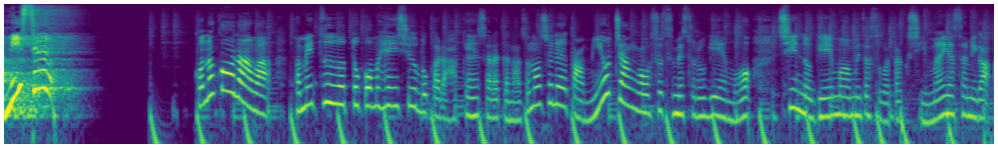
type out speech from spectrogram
ァミセン。このコーナーはファミツー .com 編集部から派遣された謎の司令官みおちゃんがおすすめするゲームを真のゲーマーを目指す私今井あさみが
